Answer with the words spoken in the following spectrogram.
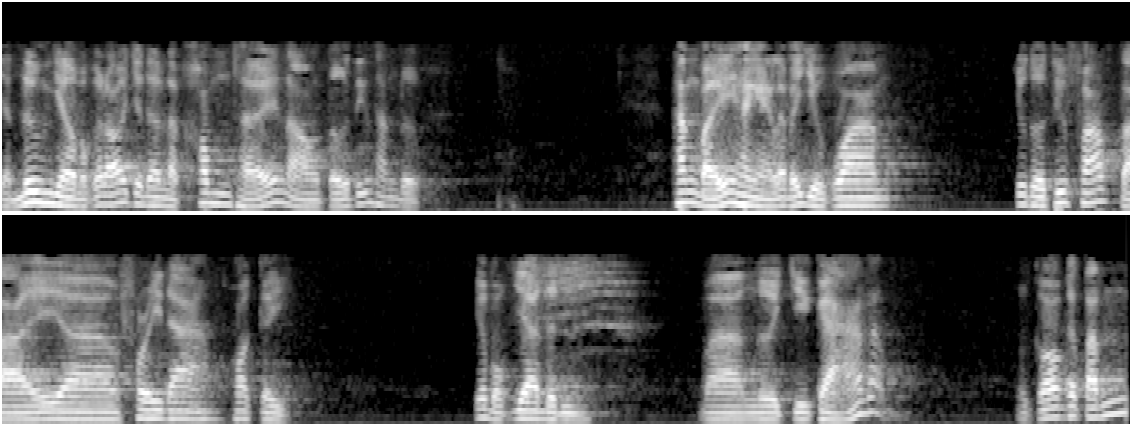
Và nương nhờ vào cái đó cho nên là không thể nào tự tiến thân được. Tháng 7 2007 vừa qua, chúng tôi thuyết pháp tại à, Florida, Hoa Kỳ. Cái một gia đình và người chị cả đó có cái tánh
